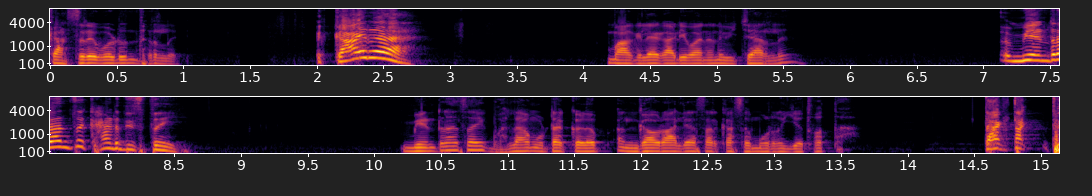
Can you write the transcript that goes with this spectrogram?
कासरं वडून धरलं काय रे? मागल्या गाडीवाल्यानं विचारलं. मेंढरांचं खांड दिसतंय. मेंढराचा एक भला मोठा कळप अंगावर आल्यासारखा समोर येत होता. टाक टाक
